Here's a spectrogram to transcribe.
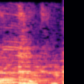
Three,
